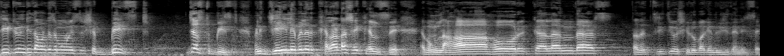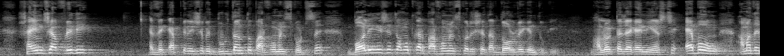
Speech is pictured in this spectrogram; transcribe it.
টি টোয়েন্টিতে আমার কাছে মনে হয়েছে সে বিস্ট জাস্ট বিস্ট মানে যেই লেভেলের খেলাটা সে খেলছে, এবং লাহোর কালান্দার্স, তাদের তৃতীয় শিরোপা কিন্তু জিতে নিচ্ছে Shaheen Shah Afridi as a captain হিসেবে দুর্দান্ত পারফরমেন্স করছে বোলিং এসে চমৎকার পারফরমেন্স করে, সে তার দলরে কিন্তু কি? ভালো একটা জায়গায় নিয়ে আসছে এবং আমাদের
